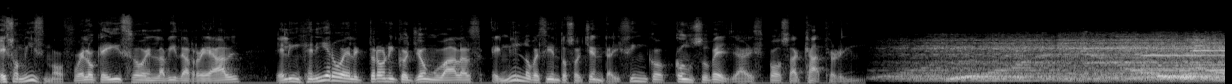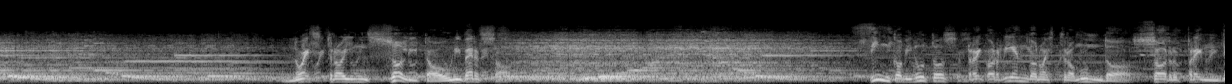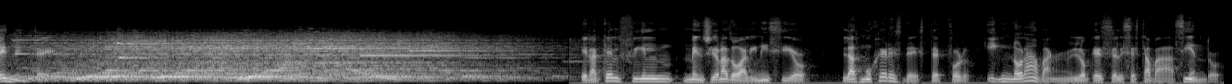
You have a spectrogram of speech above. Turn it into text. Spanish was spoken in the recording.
eso mismo fue lo que hizo en la vida real el ingeniero electrónico John Wallace en 1985 con su bella esposa Catherine. Nuestro insólito universo. Cinco minutos recorriendo nuestro mundo sorprendente. En aquel film mencionado al inicio, las mujeres de Stepford ignoraban lo que se les estaba haciendo.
